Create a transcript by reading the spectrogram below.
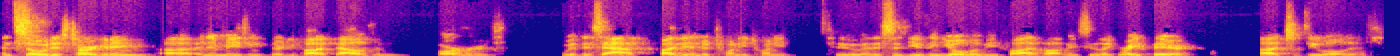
And so it is targeting uh, an amazing 35,000 farmers with this app by the end of 2020, too. And this is using YOLO V5, obviously, like right there uh, to do all this.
